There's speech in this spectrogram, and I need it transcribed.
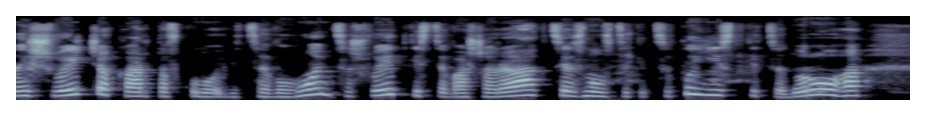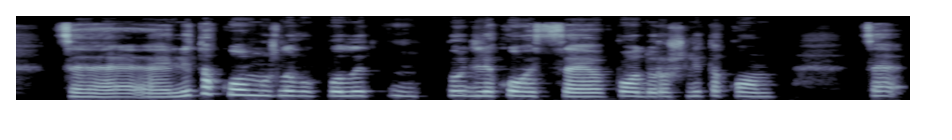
Найшвидша карта в колоді. Це вогонь, це швидкість, це ваша реакція. Знову ж таки, це поїздки, це дорога, це е, літаком, можливо, для когось це подорож літаком. Це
